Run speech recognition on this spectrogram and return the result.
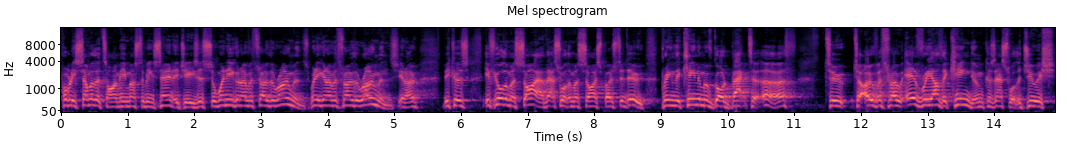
probably some of the time he must have been saying to Jesus, so when are you going to overthrow the Romans? When are you going to overthrow the Romans? You know, because if you're the Messiah, that's what the Messiah is supposed to do. Bring the kingdom of God back to earth to, to overthrow every other kingdom, because that's what the Jewish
